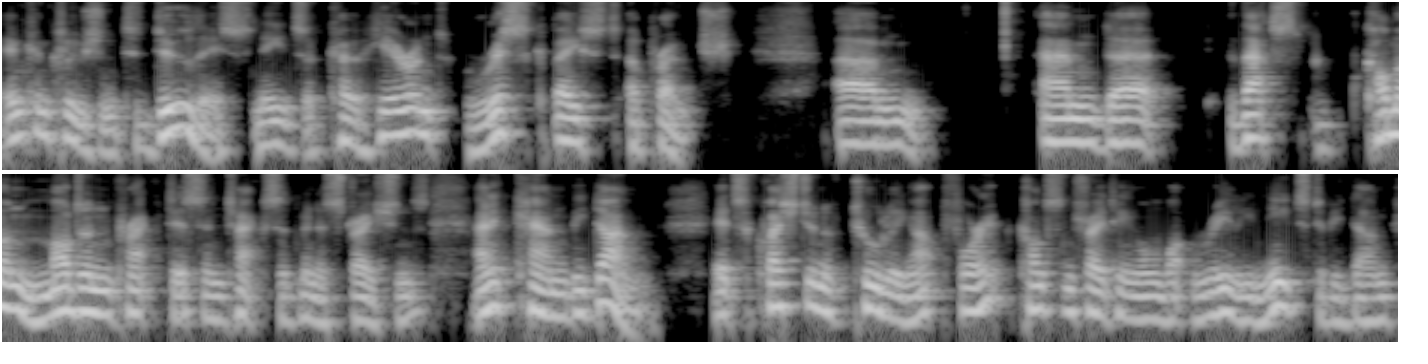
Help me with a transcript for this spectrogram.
in conclusion, to do this needs a coherent risk-based approach. Um, and uh, that's common modern practice in tax administrations, and it can be done. It's a question of tooling up for it, concentrating on what really needs to be done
